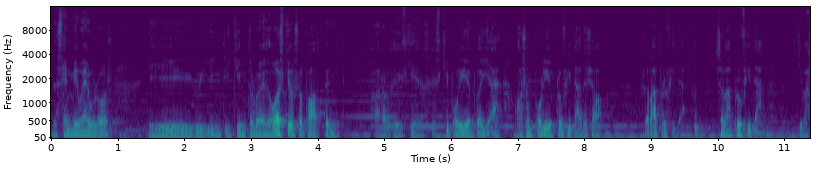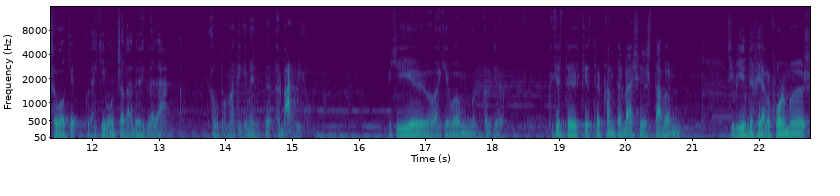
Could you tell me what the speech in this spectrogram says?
de 100.000 euros i, i, i quin treballador és que se pot tenir. Ara, és que, és que podria pagar o se'n podria aprofitar d'això. Se va aprofitar, se va aprofitar. Aquí va ser que aquí on se va degradar automàticament el barri. Aquí, aquí vam, perquè aquestes, aquestes plantes baixes estaven s'hi havien de fer reformes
